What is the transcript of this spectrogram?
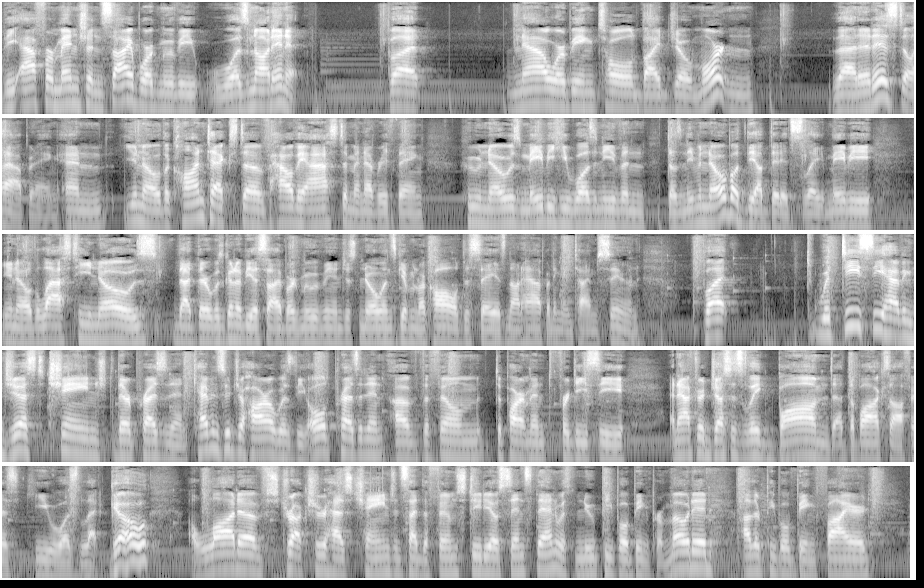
the aforementioned Cyborg movie was not in it. But now we're being told by Joe Morton that it is still happening. And, you know, the context of how they asked him and everything, who knows? Maybe he wasn't even, doesn't even know about the updated slate. Maybe, you know, the last he knows that there was going to be a Cyborg movie and just no one's given a call to say it's not happening anytime soon. But with DC having just changed their president, Kevin Tsujihara was the old president of the film department for DC. And after Justice League bombed at the box office, he was let go. A lot of structure has changed inside the film studio since then, with new people being promoted, other people being fired.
